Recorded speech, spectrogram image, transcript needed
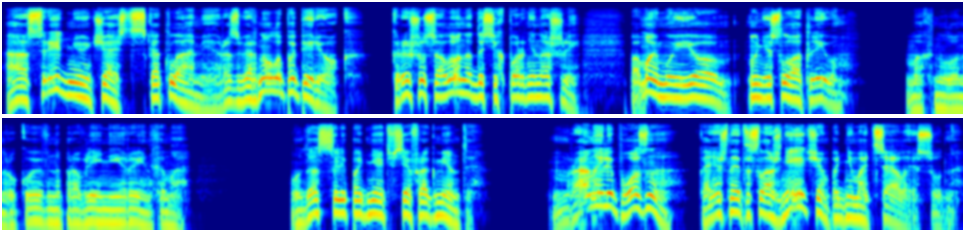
а среднюю часть с котлами развернула поперек. Крышу салона до сих пор не нашли. По-моему, ее унесло отливом». Махнул он рукой в направлении Рейнхэма. «Удастся ли поднять все фрагменты?» «Рано или поздно. Конечно, это сложнее, чем поднимать целое судно.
